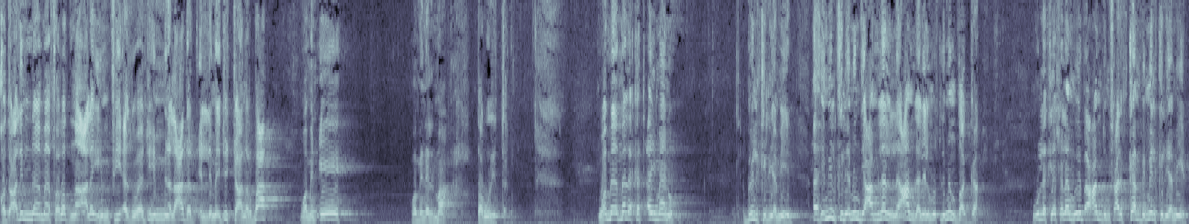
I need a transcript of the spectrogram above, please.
قد علمنا ما فرضنا عليهم في أزواجهم من العدد اللي ما يزيدش عن أربعة ومن إيه؟ ومن المهر ضروري وما ملكت أيمانهم. ملك اليمين. أهي ملك اليمين دي عاملة لنا عاملة للمسلمين ضجة. يقول لك يا سلام ويبقى عنده مش عارف كم بملك اليمين.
